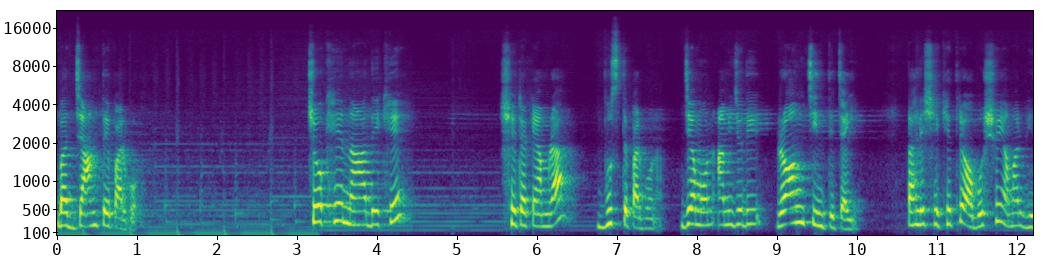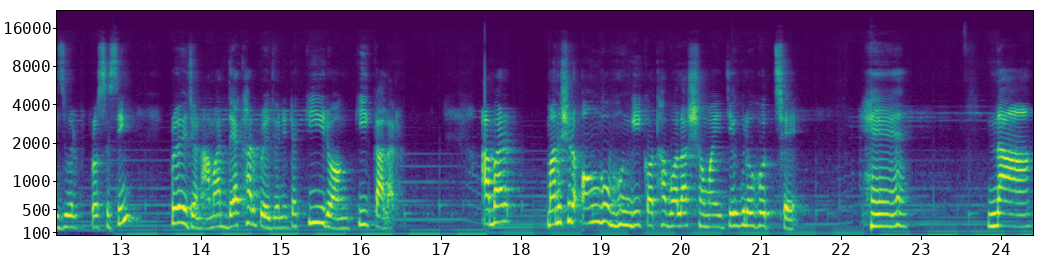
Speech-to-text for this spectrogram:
বা জানতে পারব। চোখে না দেখে সেটাকে আমরা বুঝতে পারব না। যেমন আমি যদি রং চিনতে চাই, তাহলে সেক্ষেত্রে অবশ্যই আমার ভিজুয়াল প্রসেসিং প্রয়োজন, আমার দেখার প্রয়োজন, এটা কি রং, কি কালার আবার মানুষের অঙ্গভঙ্গি কথা বলার সময় যেগুলো হচ্ছে হ্যাঁ না,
